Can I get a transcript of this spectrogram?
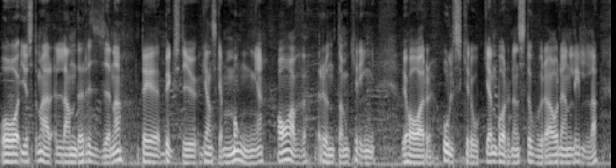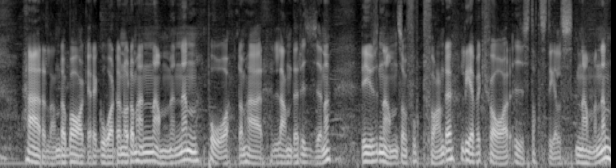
Och just de här landerierna, det byggs det ju ganska många av runt omkring. Vi har Olskroken, både den stora och den lilla. Härlanda och Bagaregården och de här namnen på de här landerierna det är ju namn som fortfarande lever kvar i stadsdelsnamnen.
